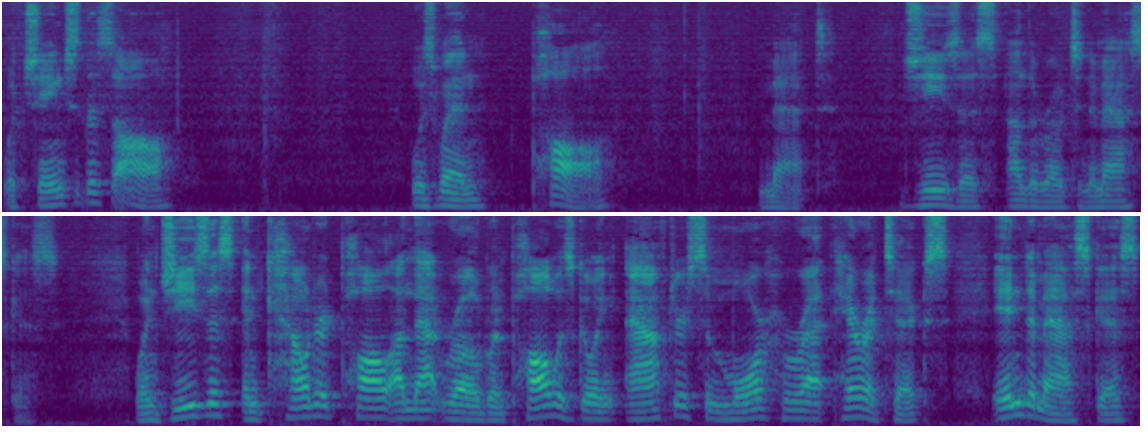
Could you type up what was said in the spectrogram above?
what changed this all was when Paul met Jesus on the road to Damascus. When Jesus encountered Paul on that road, when Paul was going after some more heretics in Damascus,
